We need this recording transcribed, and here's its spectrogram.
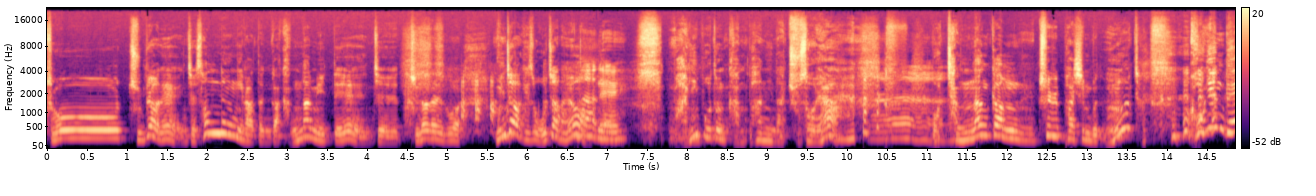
저 주변에 이제 성능이라든가 강남 일대에 이제 지나다니 뭐 문자가 계속 오잖아요. 아, 네. 많이 보던 간판이나 주소야. 아, 뭐 장난감 출입하신 분, 어? 자, 거긴데?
